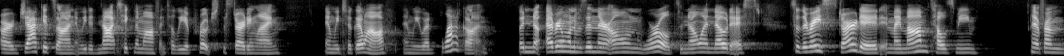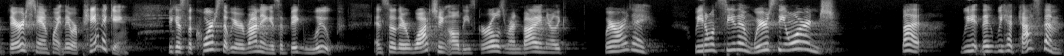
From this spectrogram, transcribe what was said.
our jackets on and we did not take them off until we approached the starting line. And we took them off and we had black on. But no, everyone was in their own world, so no one noticed. So the race started, and my mom tells me that from their standpoint, they were panicking because the course that we were running is a big loop. And so they're watching all these girls run by and they're like, Where are they? We don't see them. Where's the orange? But we, they, we had passed them.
